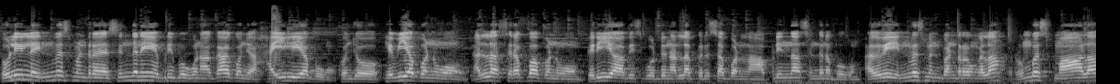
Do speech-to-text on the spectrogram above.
தொழில இன்வெஸ்ட் பண்ற சிந்தனையே எப்படி போகும்னாக்கா கொஞ்சம் ஹைலியா போகும். கொஞ்சம் ஹெவியா பண்ணுவோம். நல்லா சிறப்பா பண்ணுவோம். பெரிய ஆபீஸ் போட்டு நல்லா பெருசா பண்ணலாம். அப்படின்னு தான் சிந்தனை போகும். ஆகவே இன்வெஸ்ட்மெண்ட் பண்றவங்க எல்லாம் ரொம்ப ஸ்மாலா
